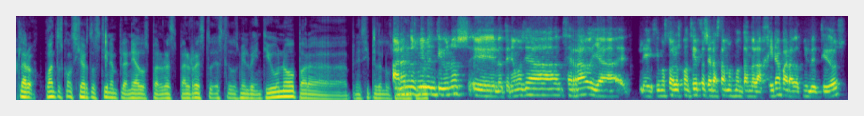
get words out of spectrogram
Claro, ¿cuántos conciertos tienen planeados para el, resto, para el resto de este 2021, para principios del 2022? Ahora en 2021 eh, lo tenemos ya cerrado, ya le hicimos todos los conciertos, ahora estamos montando la gira para 2022.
